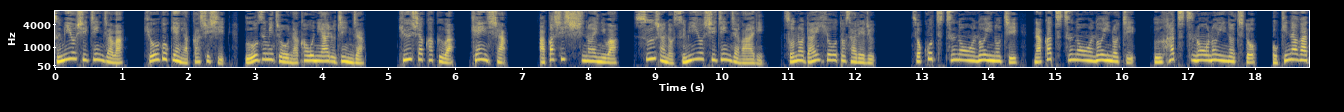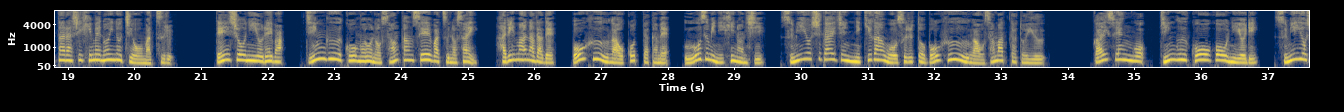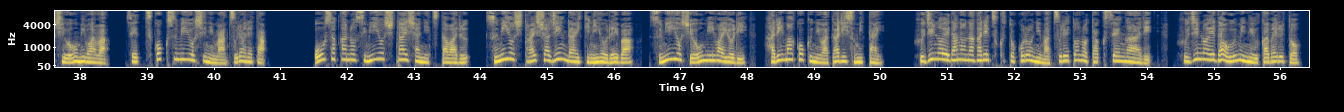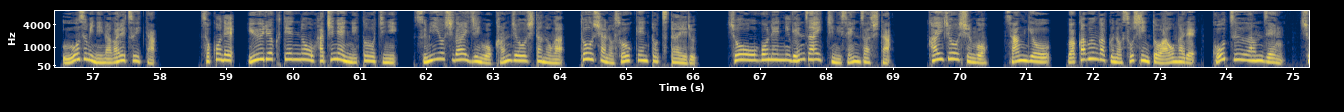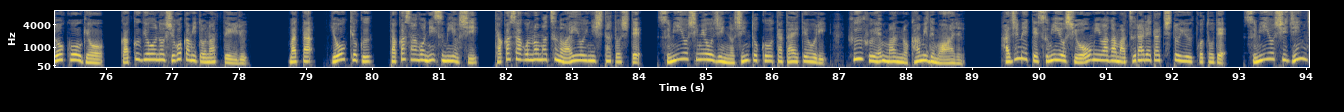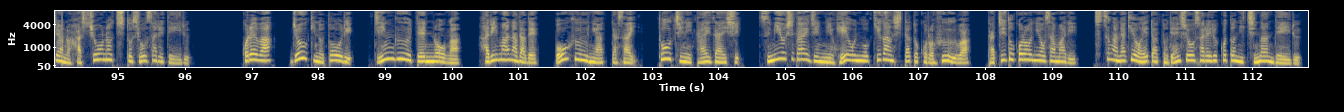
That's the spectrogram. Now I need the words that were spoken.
住吉神社は、兵庫県明石市、魚住町中尾にある神社。旧社格は、県社。明石市内には、数社の住吉神社があり、その代表とされる。そこ筒のの命、中筒のの命、右派筒のの命と、沖縄たらし姫の命を祀る。伝承によれば、神宮皇后の三冠征伐の際、播磨灘で暴風雨が起こったため、魚住に避難し、住吉大臣に祈願をすると暴風雨が収まったという。外戦後、神宮皇后により、住吉大宮は、摂津国住吉に祀られた。大阪の住吉大社に伝わる、住吉大社神代記によれば、住吉大宮より、播磨国に渡り住みたい。藤の枝の流れ着くところに祭れとの託線があり、藤の枝を海に浮かべると、魚住に流れ着いた。そこで、有力天皇8年に統治に、住吉大臣を勘定したのが、当社の創建と伝える。昭和5年に現在地に潜座した。海上守護、産業、和歌文学の祖神と仰がれ、交通安全、商工業、学業の守護神となっている。また、洋曲、高砂に住吉、高砂の松の相生にしたとして、住吉明神の神徳を称えており、夫婦円満の神でもある。初めて住吉大宮が祀られた地ということで、住吉神社の発祥の地と称されている。これは、上記の通り、神宮天皇が、播磨灘で暴風雨にあった際、当地に滞在し、住吉大臣に平穏を祈願したところ風雨は、立ちどころに収まり、筒が亡きを得たと伝承されることにちなんでいる。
